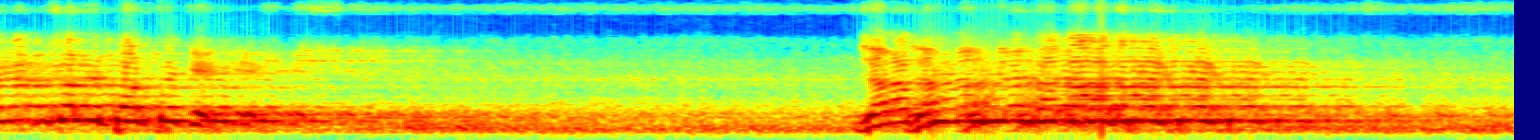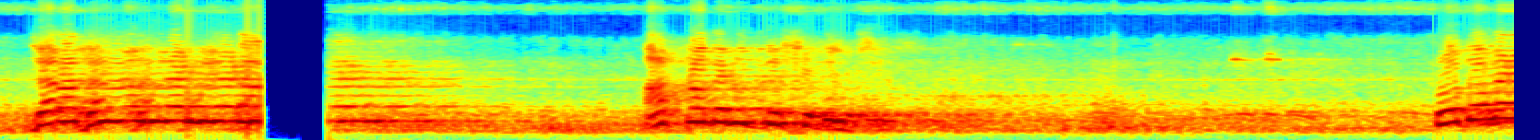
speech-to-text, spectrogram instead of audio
এগারো সালের পর থেকে যারা তৃণমূলের দাদা আছে যারা তৃণমূলের নেতা আপনাদের উদ্দেশ্যে বলছি। প্রথমে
